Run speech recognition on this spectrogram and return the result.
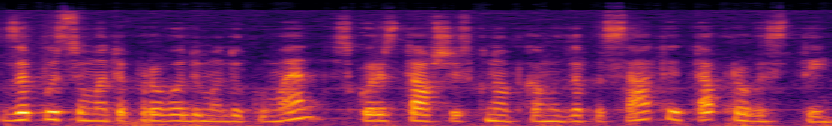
Записуємо та проводимо документ, скориставшись кнопками Записати та Провести.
